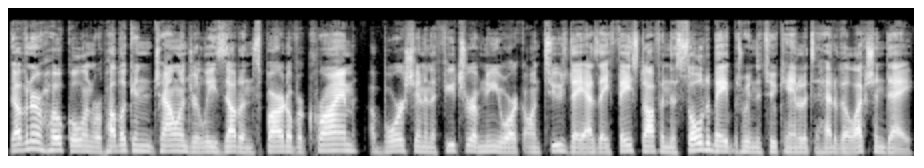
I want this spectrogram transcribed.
Governor Hochul and Republican challenger Lee Zeldin sparred over crime, abortion, and the future of New York on Tuesday as they faced off in the sole debate between the two candidates ahead of election day.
